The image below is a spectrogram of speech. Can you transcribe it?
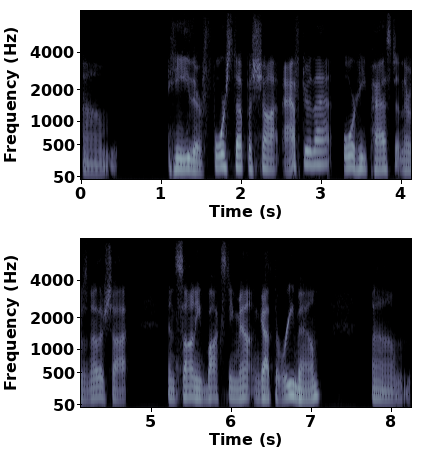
um, he either forced up a shot after that or he passed it and there was another shot and Sonny boxed him out and got the rebound. Um,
